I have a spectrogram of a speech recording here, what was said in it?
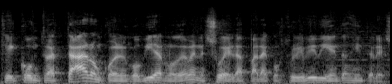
que contrataron con el gobierno de Venezuela para construir viviendas de interés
